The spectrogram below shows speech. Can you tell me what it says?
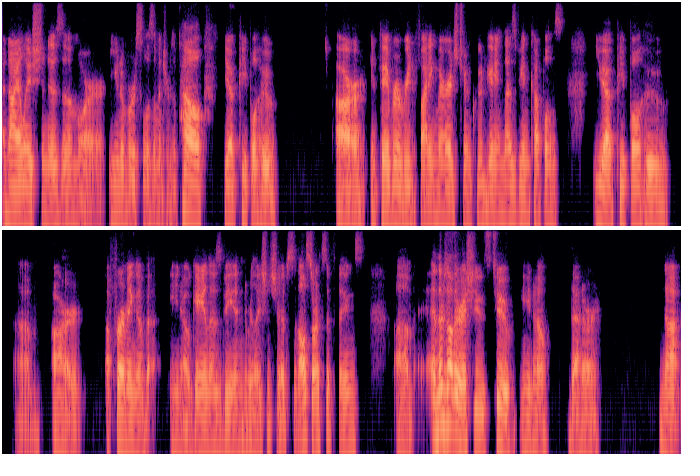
annihilationism or universalism in terms of hell. You have people who are in favor of redefining marriage to include gay and lesbian couples you have people who um, are affirming of you know gay and lesbian relationships and all sorts of things um, and there's other issues too you know that are not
